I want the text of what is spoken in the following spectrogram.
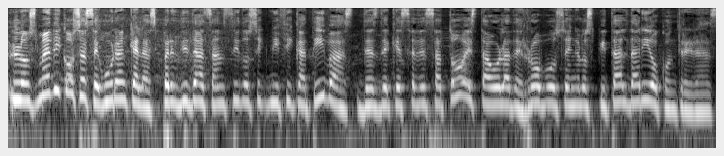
Los médicos aseguran que las pérdidas han sido significativas desde que se desató esta ola de robos en el hospital Darío Contreras.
